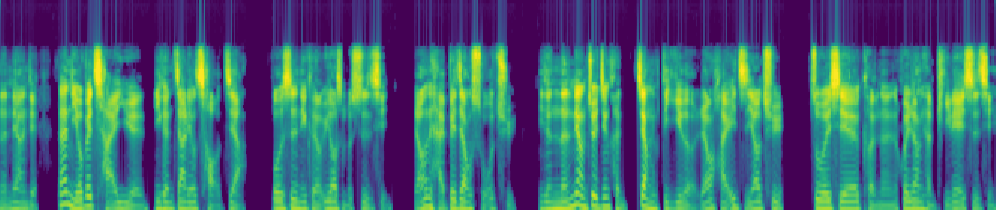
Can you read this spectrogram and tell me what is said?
能量一点。但你又被裁员，你可能家里有吵架，或者是你可能遇到什么事情，然后你还被这样索取，你的能量就已经很降低了，然后还一直要去做一些可能会让你很疲累的事情，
